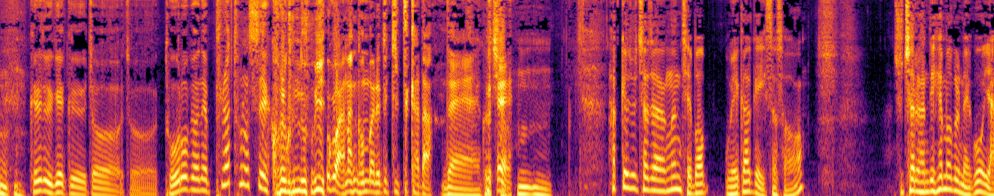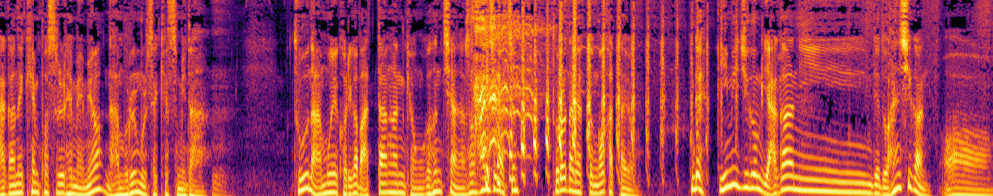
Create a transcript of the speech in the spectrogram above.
음, 음. 그래도 이게 그, 저, 저, 도로변에 플라토너스에 걸고 누우려고 안 한 것만 해도 기특하다. 네, 그렇죠. 네. 음, 음. 학교 주차장은 제법 외곽에 있어서 주차를 한 뒤 해먹을 메고 야간에 캠퍼스를 헤매며 나무를 물색했습니다. 음. 두 나무의 거리가 마땅한 경우가 흔치 않아서 한 시간쯤 돌아다녔던 것 같아요. 근데 이미 지금 야간인데도 한 시간. 어,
